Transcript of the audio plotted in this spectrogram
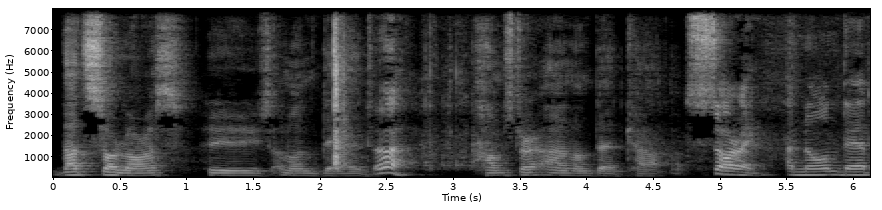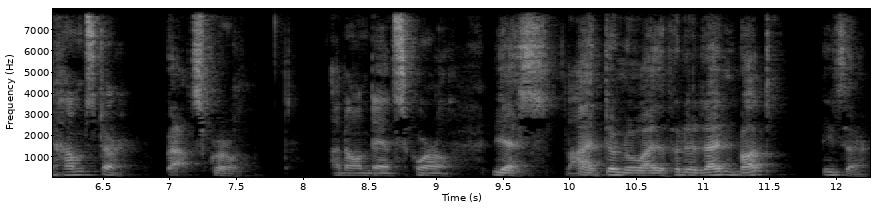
That's Sir Loris, who's an undead Ah, hamster and an undead cat. sorry, a non-dead hamster, That squirrel. An non-dead squirrel. Yes, I don't know why they put it in, but he's there.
